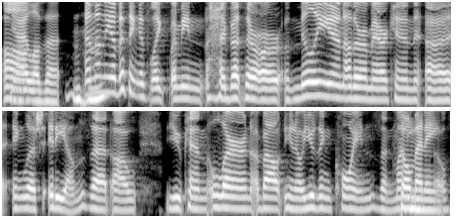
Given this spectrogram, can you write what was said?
Um, yeah, I love that. Mhm. and then the other thing is like, I mean, I bet there are a million other American uh, English idioms that uh, you can learn about, you know, using coins and money. So many. So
